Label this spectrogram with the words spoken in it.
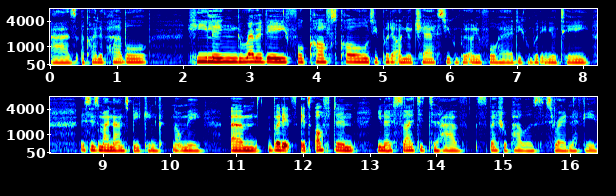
as a kind of herbal healing remedy for coughs, colds. You put it on your chest, you can put it on your forehead, you can put it in your tea. This is my nan speaking, not me. Um, but it's it's often you know cited to have special powers. This and nephew,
